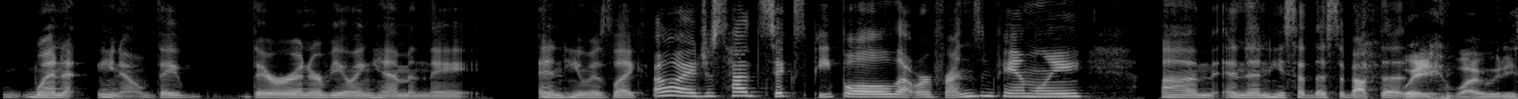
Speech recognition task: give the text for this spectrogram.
when you know they they were interviewing him, and they and he was like, "Oh, I just had six people that were friends and family." Um, and then he said this about the Wait, why would he?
